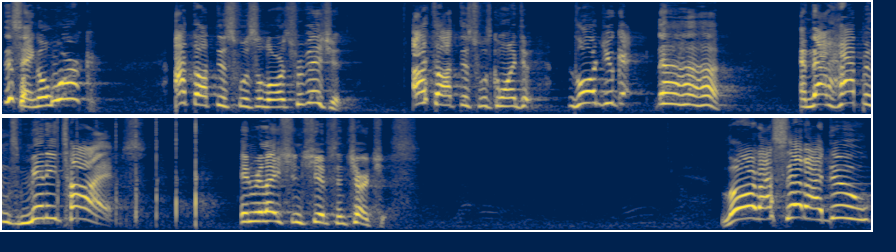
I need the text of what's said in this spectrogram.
this ain't gonna work. I thought this was the Lord's provision. I thought this was going to, Lord, you got, uh, and that happens many times in relationships and churches. Lord, I said I do,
